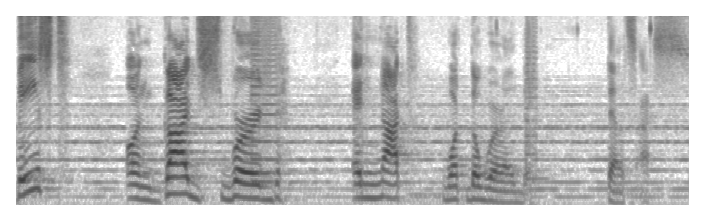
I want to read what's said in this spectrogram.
based on God's Word and not what the world tells us.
